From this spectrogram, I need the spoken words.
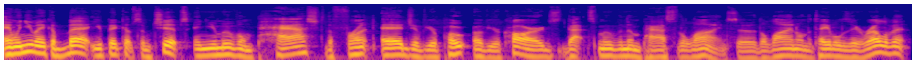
And when you make a bet, you pick up some chips and you move them past the front edge of your po- of your cards. That's moving them past the line. So the line on the table is irrelevant.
